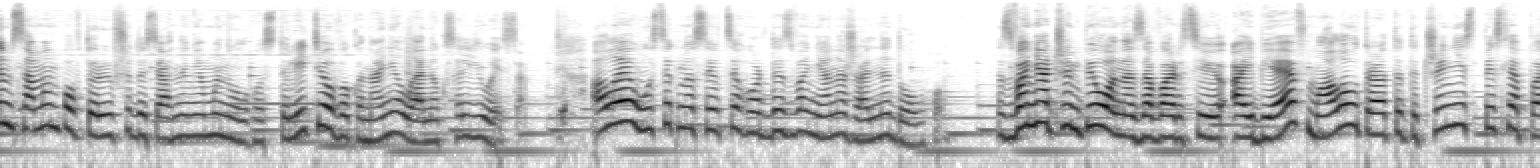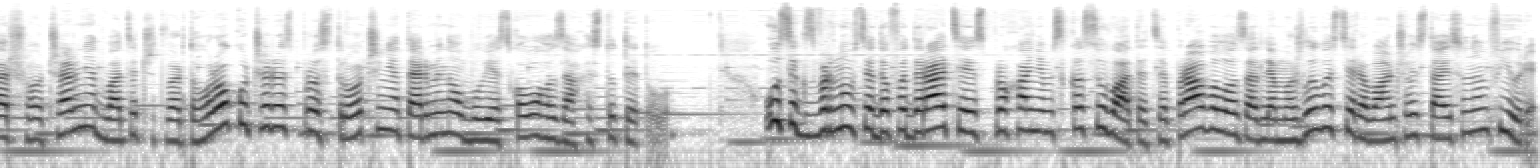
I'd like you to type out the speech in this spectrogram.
тим самим повторивши досягнення минулого століття у виконанні Ленокса Льюіса. Але Усик носив це горде звання, на жаль, недовго. Звання чемпіона за версією IBF мало втратити чинність після 1 червня 24-го року через прострочення терміну обов'язкового захисту титулу. Усик звернувся до федерації з проханням скасувати це правило задля можливості реваншу із Тайсоном Ф'юрі.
